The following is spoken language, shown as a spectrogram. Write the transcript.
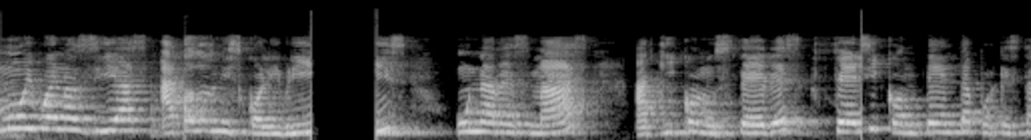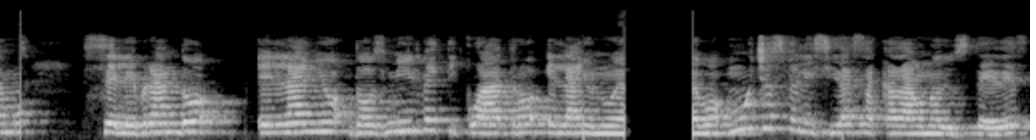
Muy buenos días a todos mis colibríes. Una vez más, aquí con ustedes, feliz y contenta porque estamos celebrando el año 2024, el año nuevo. Muchas felicidades a cada uno de ustedes.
